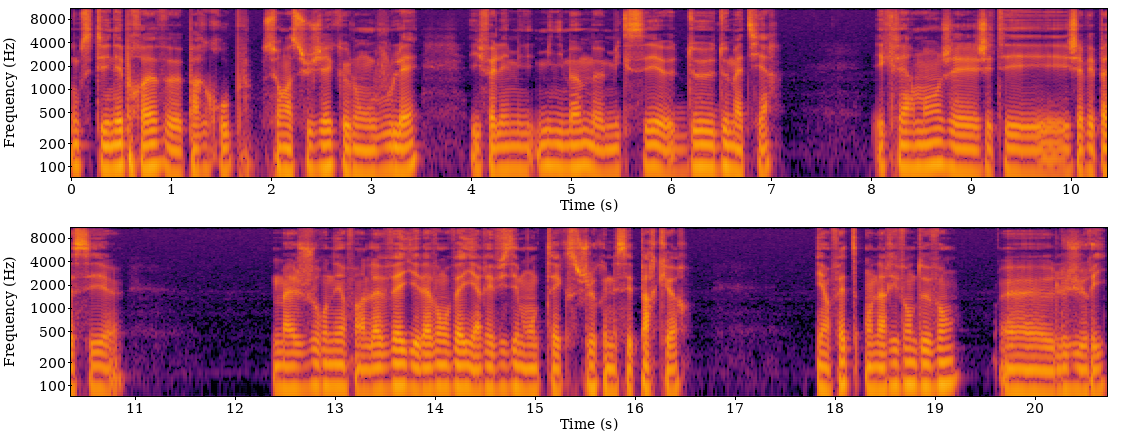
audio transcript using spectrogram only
donc c'était une épreuve euh, par groupe sur un sujet que l'on voulait. Il fallait minimum mixer euh, deux, matières. Et clairement, j'avais passé ma journée, enfin la veille et l'avant-veille à réviser mon texte. Je le connaissais par cœur. Et en fait, en arrivant devant euh, le jury,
